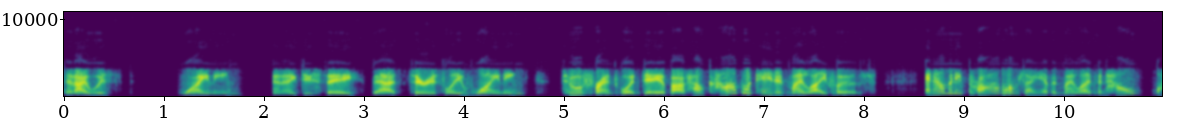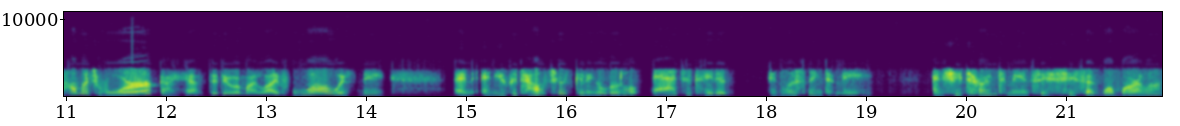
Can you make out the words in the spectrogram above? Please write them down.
that I was whining, and I do say that seriously, whining to a friend one day about how complicated my life is and how many problems I have in my life and how how much work I have to do in my life. Woe is me. And and you could tell she was getting a little agitated in listening to me. And she turned to me and she, she said, Well, Marla,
